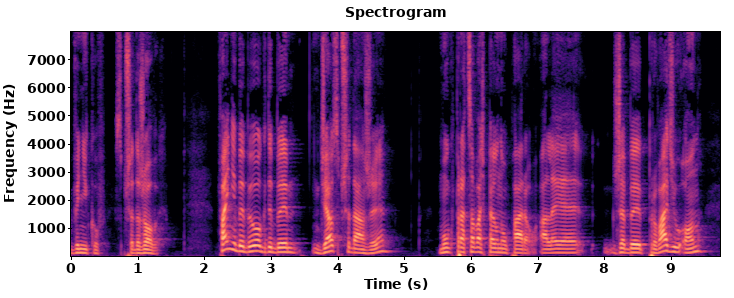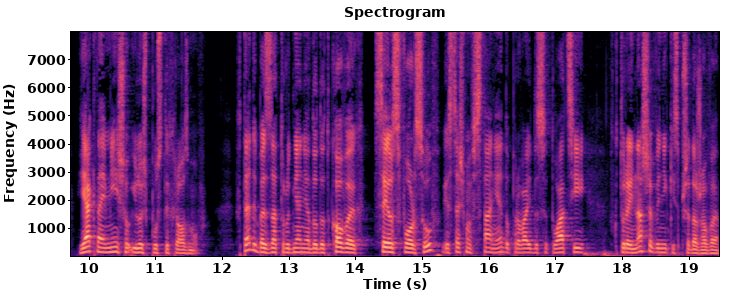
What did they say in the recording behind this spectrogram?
wyników sprzedażowych. Fajnie by było, gdyby dział sprzedaży mógł pracować pełną parą, ale żeby prowadził on jak najmniejszą ilość pustych rozmów. Wtedy bez zatrudniania dodatkowych Salesforce'ów jesteśmy w stanie doprowadzić do sytuacji, w której nasze wyniki sprzedażowe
